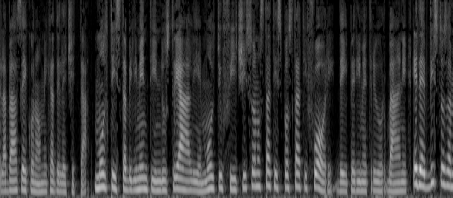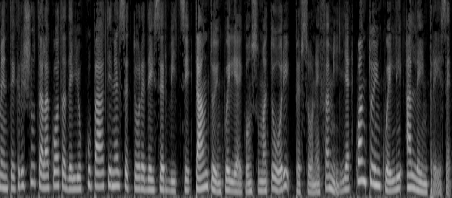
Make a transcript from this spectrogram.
la base economica delle città. Molti stabilimenti industriali e molti uffici sono stati spostati fuori dei perimetri urbani ed è vistosamente cresciuta la quota degli occupati nel settore dei servizi, tanto in quelli ai consumatori, persone e famiglie, quanto in quelli alle imprese.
